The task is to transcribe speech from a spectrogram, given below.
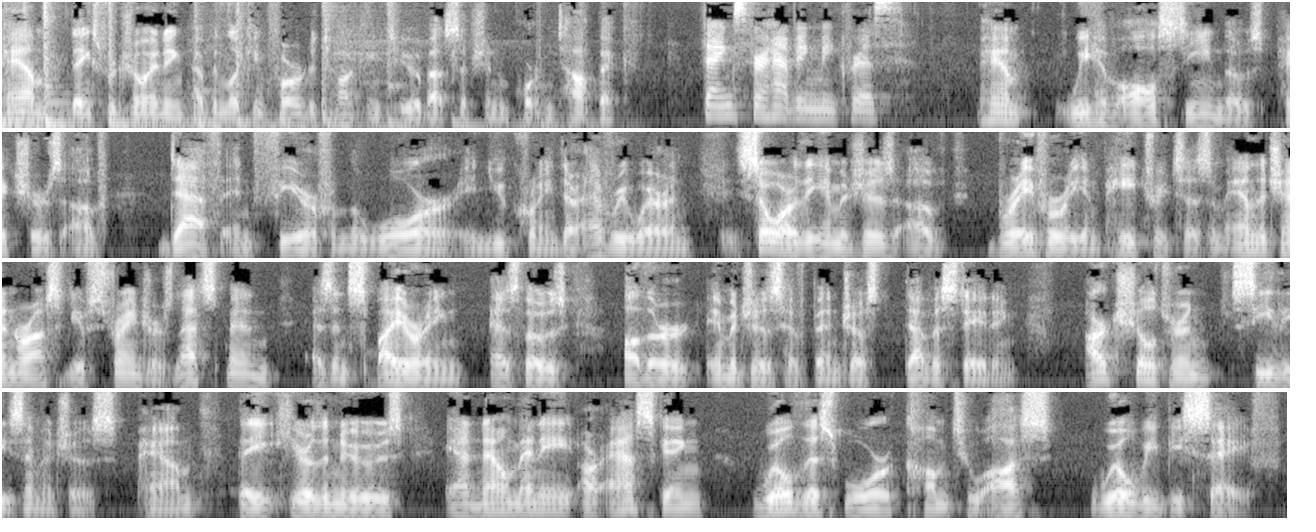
Pam, thanks for joining. I've been looking forward to talking to you about such an important topic. Thanks for having me, Chris. Pam, we have all seen those pictures of death and fear from the war in Ukraine. They're everywhere. And so are the images of bravery and patriotism and the generosity of strangers. That's been as inspiring as those other images have been just devastating. Our children see these images, Pam. They hear the news, and now many are asking, Will this war come to us? Will we be safe?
